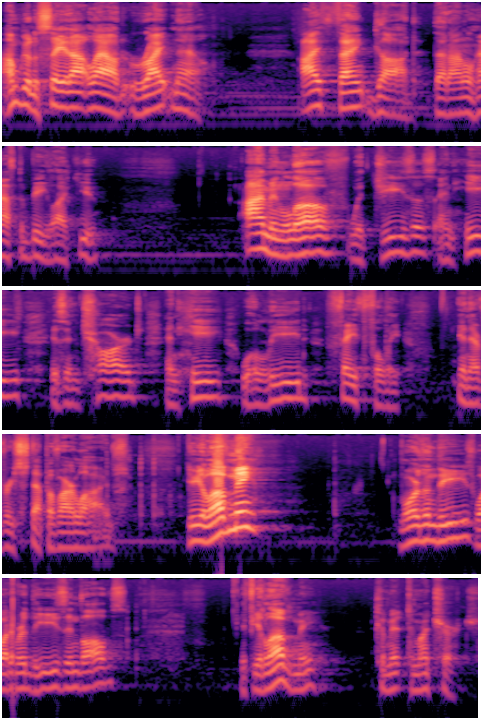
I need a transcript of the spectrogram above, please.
I'm going to say it out loud right now. I thank God that I don't have to be like you. I'm in love with Jesus, and He is in charge, and He will lead faithfully in every step of our lives. Do you love me? More than these, whatever these involves? If you love me, commit to my church.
